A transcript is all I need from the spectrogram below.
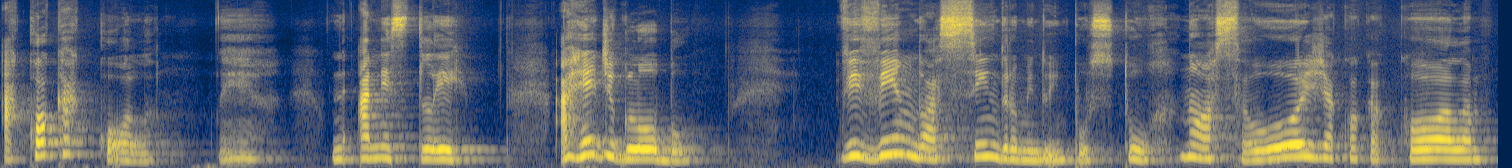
a Coca-Cola, né? a Nestlé, a Rede Globo vivendo a síndrome do impostor? Nossa, hoje a Coca-Cola,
